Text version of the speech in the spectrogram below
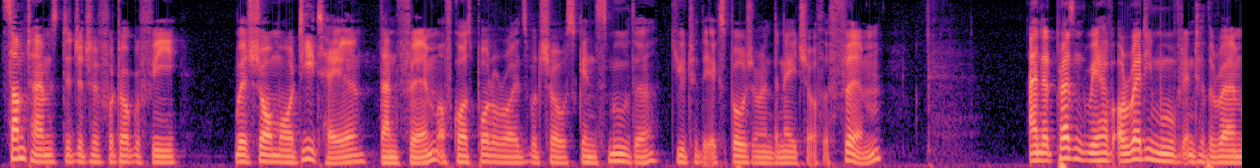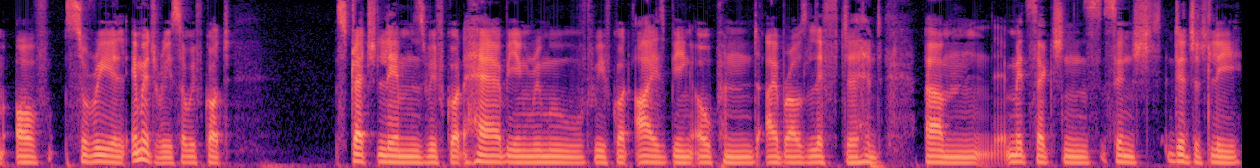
Sometimes digital photography will show more detail than film. Of course, Polaroids will show skin smoother due to the exposure and the nature of the film. And at present, we have already moved into the realm of surreal imagery. So we've got stretched limbs, we've got hair being removed, we've got eyes being opened, eyebrows lifted, um, midsections cinched digitally,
